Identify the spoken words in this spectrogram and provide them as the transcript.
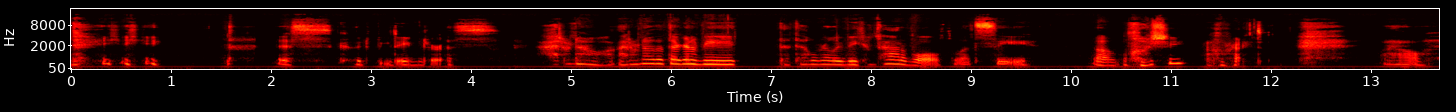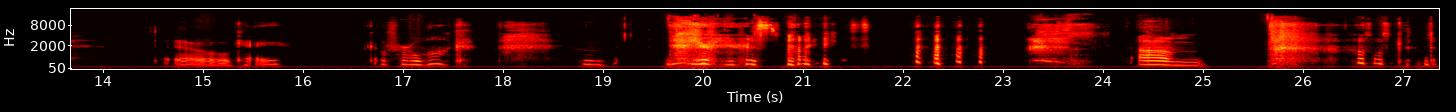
this could be dangerous. I don't know. I don't know that they're gonna be that they'll really be compatible. Let's see. Um, was she? All right. Wow. Okay. Go for a walk. Your hair is nice. um. oh goodness.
